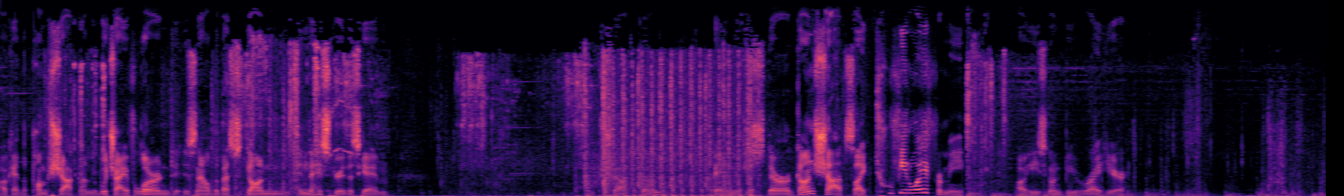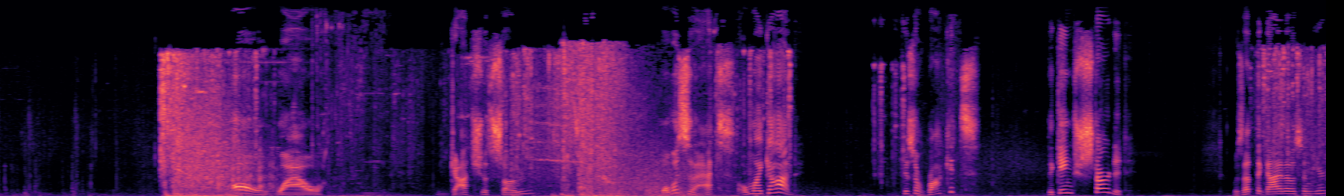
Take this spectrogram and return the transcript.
Okay, the pump shotgun, which I've learned is now the best gun in the history of this game. Shotgun. Bandages. There are gunshots, like, two feet away from me. Oh, he's to be right here. Oh, wow. Gotcha, son. What was that? Oh my god! There's a rocket? The game just started. Was that the guy that was in here?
